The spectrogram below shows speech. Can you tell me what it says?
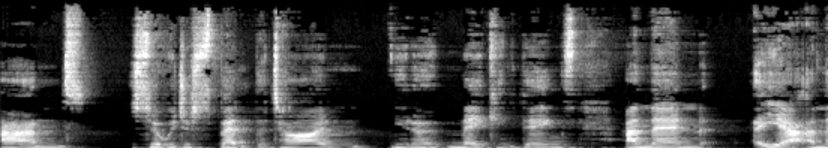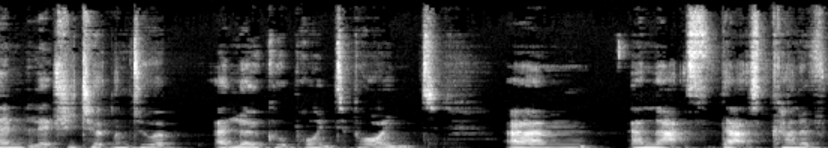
and so we just spent the time, you know, making things, and then yeah, and then literally took them to a, a local point to point, um, and that's that's kind of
